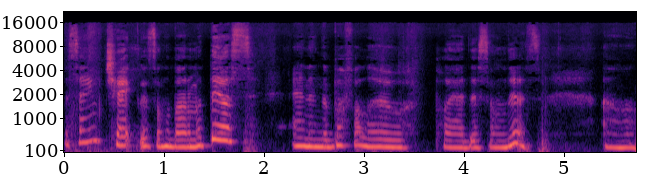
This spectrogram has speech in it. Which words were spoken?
the same check that's on the bottom of this, and then the buffalo plaid that's on this. Uh,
